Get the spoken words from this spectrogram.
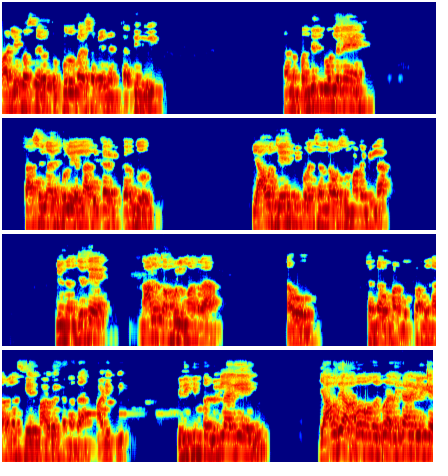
ಮಾಡ್ಲಿಕ್ಕೋಸ್ಕರ ಇವತ್ತು ಪೂರ್ವ ಸಭೆಯನ್ನ ಕರೆದಿದ್ವಿ. ನಾನು ಬಂದಿದ್ದ ಕೂಡಲೇ ಶಾಸಕ ಇದ್ಕೊಳ್ಳಿ ಎಲ್ಲ ಅಧಿಕಾರಿಗಳು ಕರೆದು ಯಾವ ಜಯಂತಿ ಕೂಡ ಚಂದ ವಸೂಲು ಮಾಡಂಗಿಲ್ಲ. ನೀವು ನನ್ನ ಜೊತೆ ನಾಲ್ಕು ಹಬ್ಬಲ್ ಮಾತ್ರ ನಾವು ಚಂದ ಮಾಡಬೇಕು. ಅದನ್ನ ನಾವೆಲ್ಲ ಸೇರಿ ಮಾಡ್ಬೇಕನ್ನೋದ ಮಾಡಿದ್ವಿ. ಇದಕ್ಕಿಂತ ಮಿಗಿಲಾಗಿ ಯಾವುದೇ ಹಬ್ಬ ಬಂದ್ರು ಕೂಡ ಅಧಿಕಾರಿಗಳಿಗೆ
